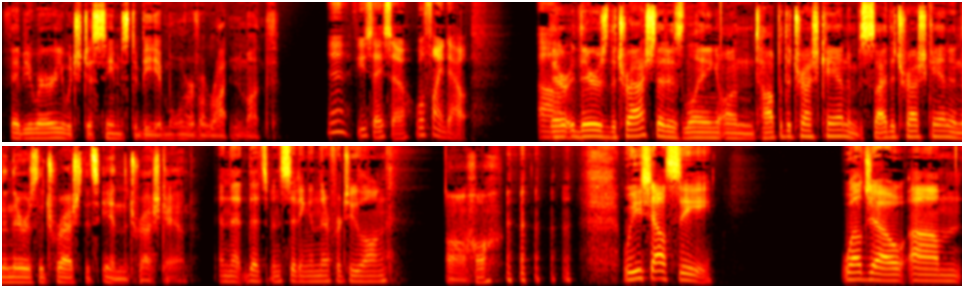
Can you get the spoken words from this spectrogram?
February, which just seems to be more of a rotten month. Eh, if you say so, we'll find out. Um, there, there's the trash that is laying on top of the trash can and beside the trash can, and then there's the trash that's in the trash can. and that that's been sitting in there for too long. Uh huh. We shall see. Well, Joe, um,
